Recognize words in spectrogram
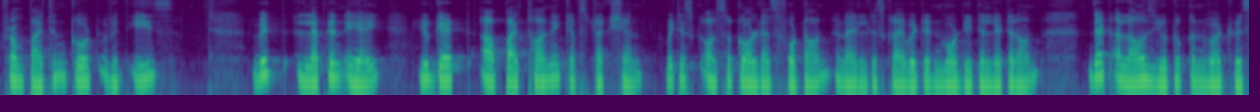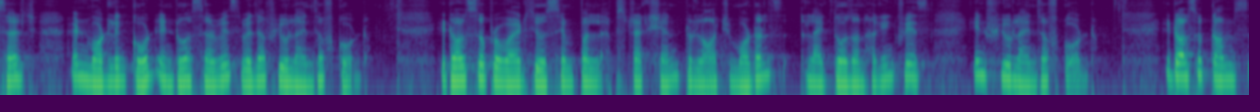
from Python code with ease. With Lepton AI, you get a Pythonic abstraction which is also called as Photon and I'll describe it in more detail later on that allows you to convert research and modeling code into a service with a few lines of code. It also provides you simple abstraction to launch models like those on Hugging Face in few lines of code. It also comes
